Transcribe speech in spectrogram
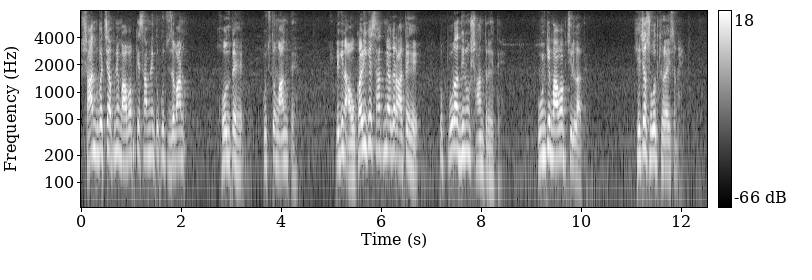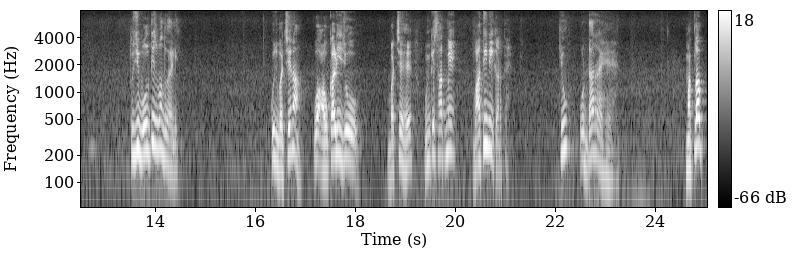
शांत बच्चे अपने माँ बाप के सामने तो कुछ जबान खोलते हैं, कुछ तो मांगते हैं। लेकिन अवकाड़ी के साथ में अगर आते हैं तो पूरा दिन वो शांत रहते हैं। उनके माँ बाप चिल्लाते हिचा ह्याच्यासोबत खेळायचं नाही तुझी बोलतीच बंद व्हायली कुछ बच्चे ना, वो अवकाड़ी जो बच्चे हैं, उनके साथ में बात ही नहीं करते क्यों? वो डर रहे हैं। मतलब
